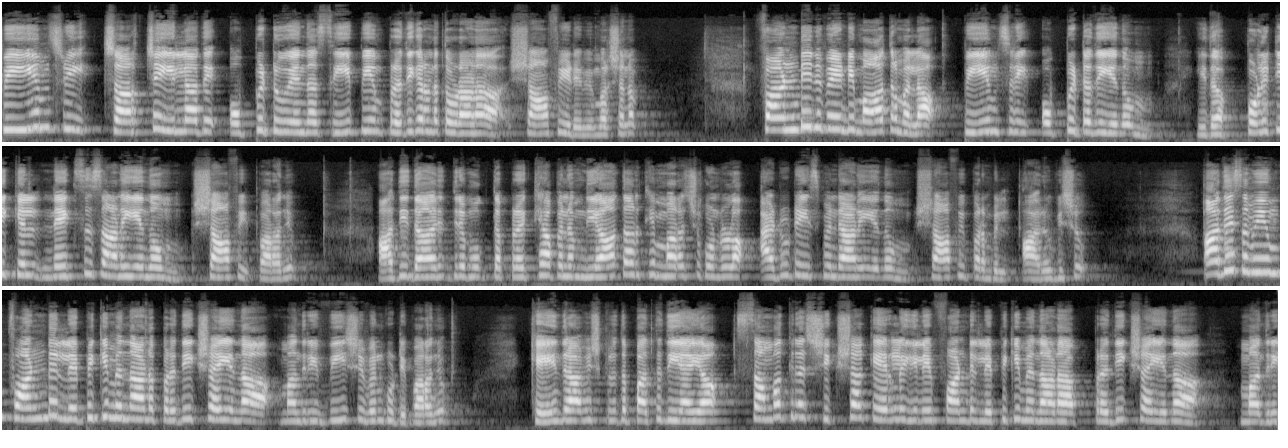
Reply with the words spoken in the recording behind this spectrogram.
പി എം ശ്രീ ചർച്ചയില്ലാതെ ഒപ്പിട്ടു എന്ന സി പി എം പ്രതികരണത്തോടാണ് ഷാഫിയുടെ വിമർശനം. ഫണ്ടിനു വേണ്ടി മാത്രമല്ല പി എം ശ്രീ ഒപ്പിട്ടത് എന്നും ഇത് പൊളിറ്റിക്കൽ നെക്സസ് ആണ് എന്നും ഷാഫി പറഞ്ഞു. അതിദാരിദ്ര്യമുക്ത പ്രഖ്യാപനം യാഥാർത്ഥ്യം മറച്ചുകൊണ്ടുള്ള അഡ്വർടൈസ്മെന്റ് ആണ് എന്നും ഷാഫി പറമ്പിൽ ആരോപിച്ചു. അതേസമയം ഫണ്ട് ലഭിക്കുമെന്നാണ് പ്രതീക്ഷ എന്ന് മന്ത്രി വി ശിവൻകുട്ടി പറഞ്ഞു. കേന്ദ്രാവിഷ്കൃത പദ്ധതിയായ സമഗ്ര ശിക്ഷ കേരളയിലെ ഫണ്ട് ലഭിക്കുമെന്നാണ് പ്രതീക്ഷ എന്ന് മന്ത്രി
